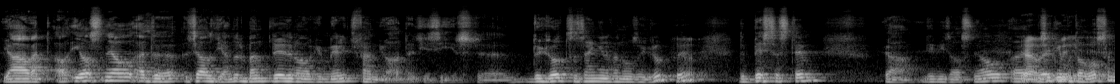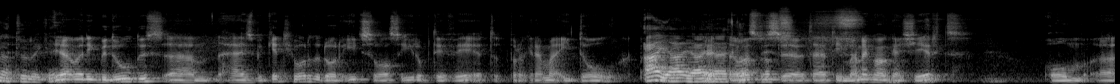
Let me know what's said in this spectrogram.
Ja, want al heel snel hadden zelfs die andere bandleden al gemerkt van... Ja, dat is hier eh, de grootste zanger van onze groep. Hè? Ja. De beste stem. Ja, die is al snel... Uh, Ja, we- moeten lossen natuurlijk. Hè? Ja, wat ik bedoel dus, ehm, hij is bekend geworden door iets zoals hier op tv, het, het programma Idool. Ah, ja, ja, ja. Dat was dus, eh, hij had die mannen geëngageerd om eh,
